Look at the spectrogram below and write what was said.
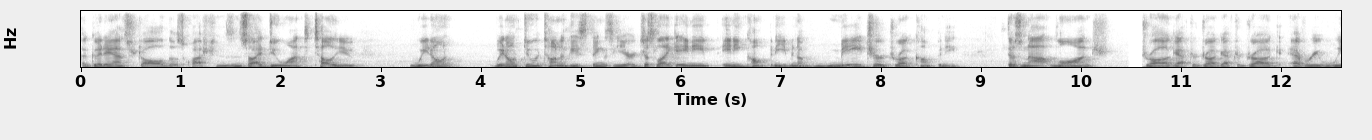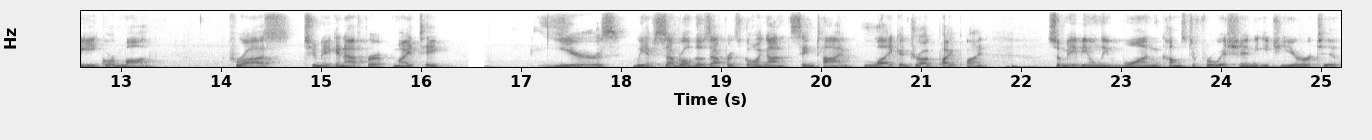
a good answer to all of those questions. And so I do want to tell you, we don't we don't do a ton of these things a year. Just like any any company, even a major drug company, does not launch drug after drug after drug every week or month for us to make an effort might take years. We have several of those efforts going on at the same time, like a drug pipeline. So maybe only one comes to fruition each year or two.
